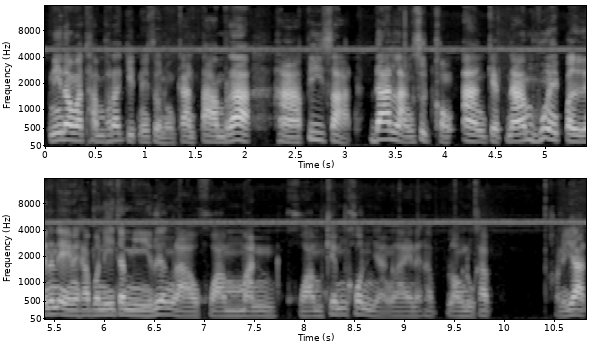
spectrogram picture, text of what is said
วันนี้เรามาทำภารกิจในส่วนของการตามล่าหาปีศาจด้านหลังสุดของอ่างเก็บน้ำห้วยเปือนั่นเองนะครับ วันนี้จะมีเรื่องราวความมันความเข้มข้นอย่างไรนะครับ ลองดูครับ ออนุญาต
